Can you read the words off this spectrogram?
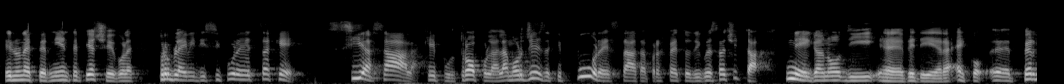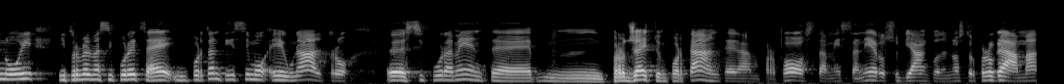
e non è per niente piacevole problemi di sicurezza che sia Sala che purtroppo la Lamorgese, che pure è stata prefetto di questa città, negano di eh, vedere. Ecco, eh, per noi il problema sicurezza è importantissimo e un altro eh, sicuramente mh, progetto importante, una proposta messa nero su bianco nel nostro programma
